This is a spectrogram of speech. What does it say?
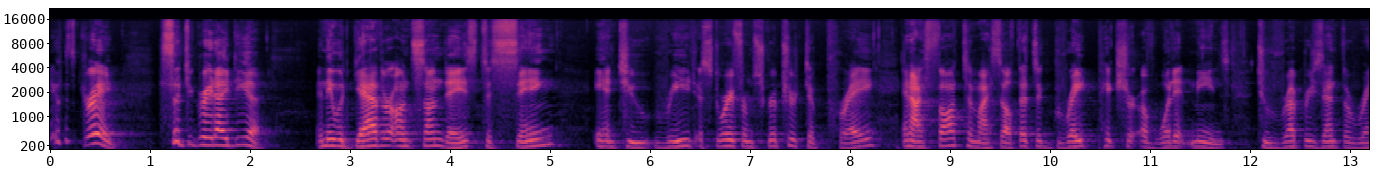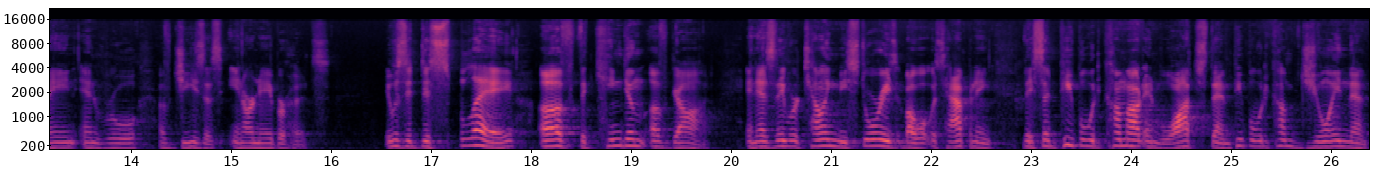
It was great. Such a great idea. And they would gather on Sundays to sing and to read a story from Scripture, to pray. And I thought to myself, that's a great picture of what it means to represent the reign and rule of Jesus in our neighborhoods. It was a display of the kingdom of God. And as they were telling me stories about what was happening, they said people would come out and watch them. People would come join them.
